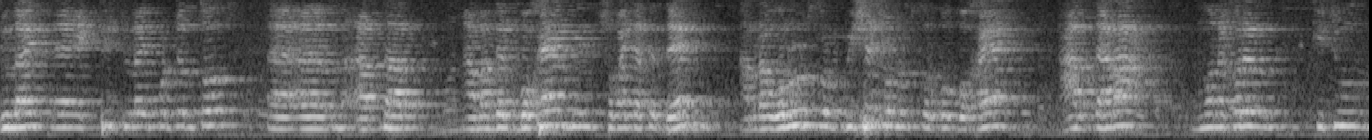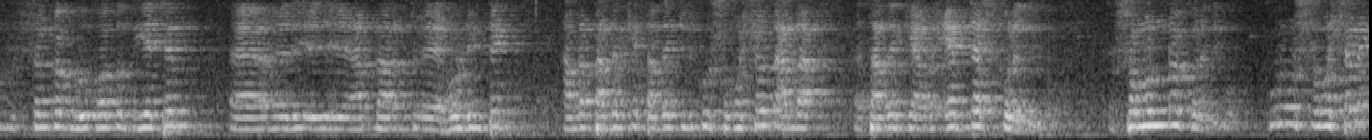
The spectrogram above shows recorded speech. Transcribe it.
জুলাই একত্রিশ জুলাই পর্যন্ত আপনার আমাদের বকায়া বিল সবাই যাতে দেন, আমরা অনুরোধ করব, বিশেষ অনুরোধ করব বকায়া আর যারা মনে করেন কিছু সংখ্যক লোক হয়তো দিয়েছেন আপনার হোল্ডিং ট্যাক্স আমরা তাদেরকে, তাদের যদি কোনো সমস্যা হতো আমরা তাদেরকে আমরা অ্যাডজাস্ট করে দিব, সমন্বয় করে দিব। কোনো সমস্যা নেই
